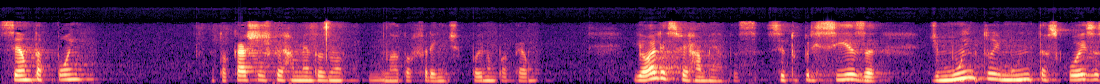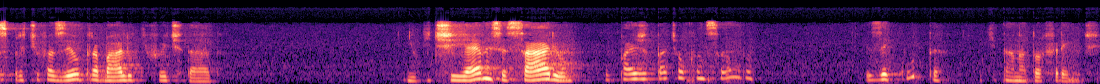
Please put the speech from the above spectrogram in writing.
Senta, põe a tua caixa de ferramentas na, na tua frente, põe num papel. E olha as ferramentas. Se tu precisa de muito e muitas coisas para te fazer o trabalho que foi te dado. E o que te é necessário, o Pai já está te alcançando. Executa o que está na tua frente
